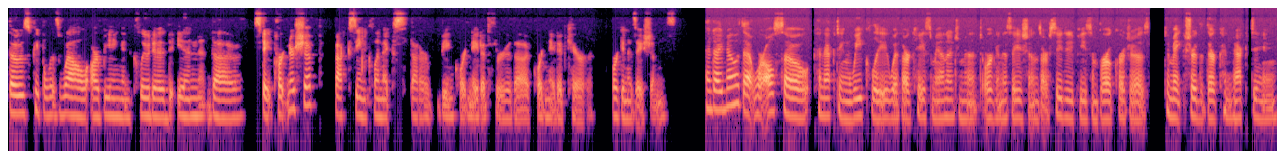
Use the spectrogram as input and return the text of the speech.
those people as well are being included in the state partnership vaccine clinics that are being coordinated through the coordinated care organizations. And I know that we're also connecting weekly with our case management organizations, our CDPs and brokerages, to make sure that they're connecting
